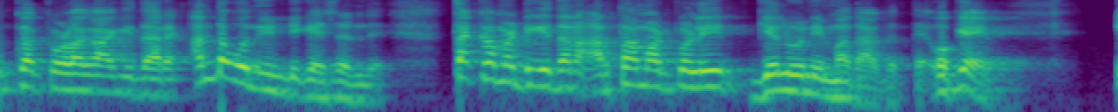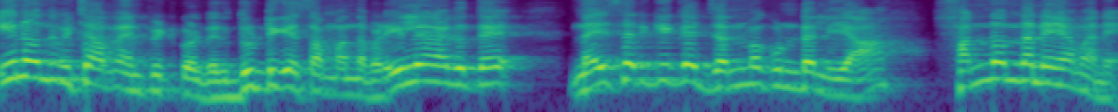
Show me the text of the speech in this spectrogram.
ದುಃಖಕ್ಕೆ ಒಳಗಾಗಿದ್ದಾರೆ ಅಂತ ಒಂದು ಇಂಡಿಕೇಶನ್ ಇದೆ. ತಕ್ಕ ಮಟ್ಟಿಗೆ ಇದನ್ನು ಅರ್ಥ ಮಾಡ್ಕೊಳ್ಳಿ, ಗೆಲುವು ನಿಮ್ಮದಾಗುತ್ತೆ. ಓಕೆ ಇನ್ನೊಂದು ವಿಚಾರ ನೆನ್ಪಿಟ್ಕೊಳ್ಬೇಕು. ದುಡ್ಡಿಗೆ ಸಂಬಂಧಪಟ್ಟ ಇಲ್ಲೇನಾಗುತ್ತೆ ನೈಸರ್ಗಿಕ ಜನ್ಮ ಕುಂಡಲಿಯ ಹನ್ನೊಂದನೆಯ ಮನೆ,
